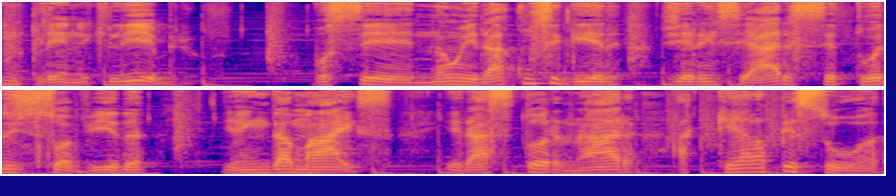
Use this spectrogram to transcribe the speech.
em pleno equilíbrio você não irá conseguir gerenciar esses setores de sua vida e ainda mais, irá se tornar aquela pessoa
